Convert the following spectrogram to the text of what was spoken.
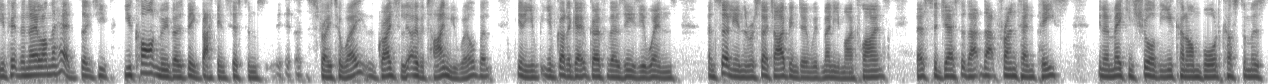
have hit the nail on the head. So you, you can't move those big back-end systems uh, straight away. Gradually, over time, you will. But you know, you've, you've got to go, go for those easy wins. And certainly in the research I've been doing with many of my clients, that suggested that that front-end piece, you know, making sure that you can onboard customers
